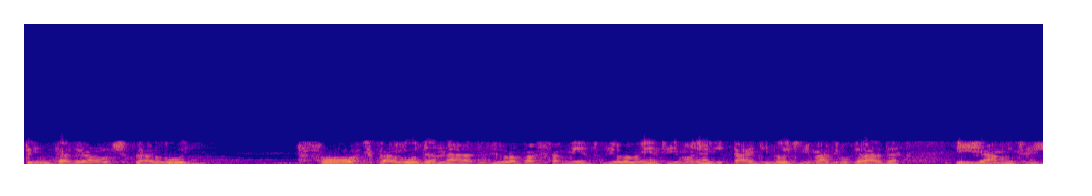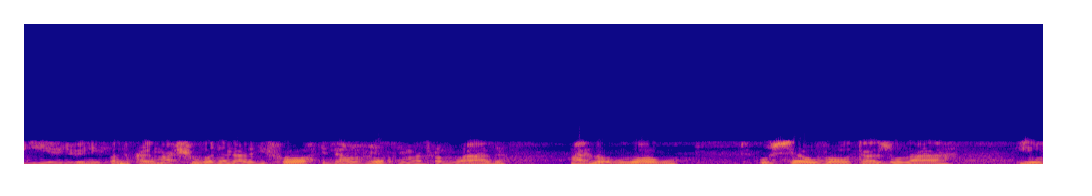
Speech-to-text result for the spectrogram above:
30 graus. Calor forte, calor danado, viu? Abafamento violento de manhã, de tarde, de noite, de madrugada e já há muitos dias. De vez em quando cai uma chuva danada de forte, dá um ronco de uma trovoada, mas logo, logo o céu volta a azular e o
